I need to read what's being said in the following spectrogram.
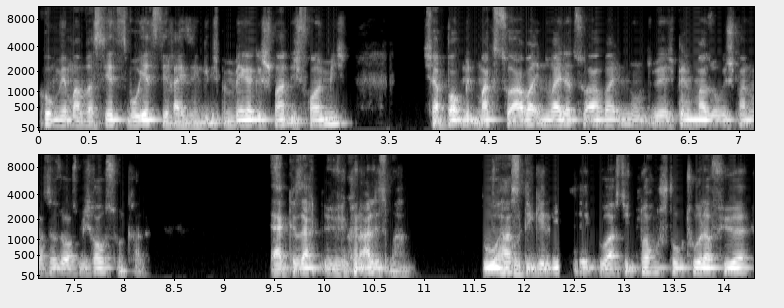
Gucken wir mal, was jetzt, wo jetzt die Reise hingeht. Ich bin mega gespannt, ich freue mich. Ich habe Bock, mit Max zu arbeiten, weiterzuarbeiten und ich bin mal so gespannt, was er so aus mich rausholen kann. Er hat gesagt, wir können alles machen. Du hast die Genetik, du hast die Knochenstruktur dafür.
